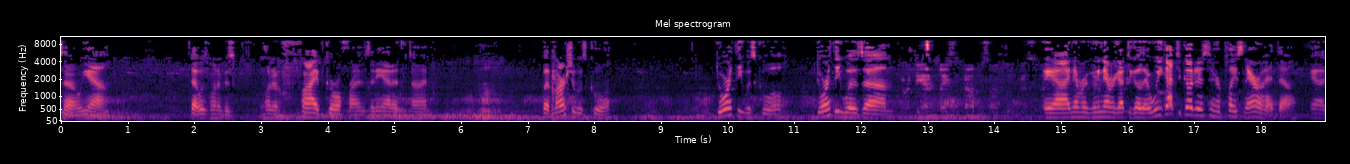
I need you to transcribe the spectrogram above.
So yeah, that was one of his one of five girlfriends that he had at the time. but Marcia was cool. Dorothy was cool. Dorothy was, um, Dorothy had a place in yeah, I never, we never got to go there. We got to go to her place in Arrowhead though. Yeah,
